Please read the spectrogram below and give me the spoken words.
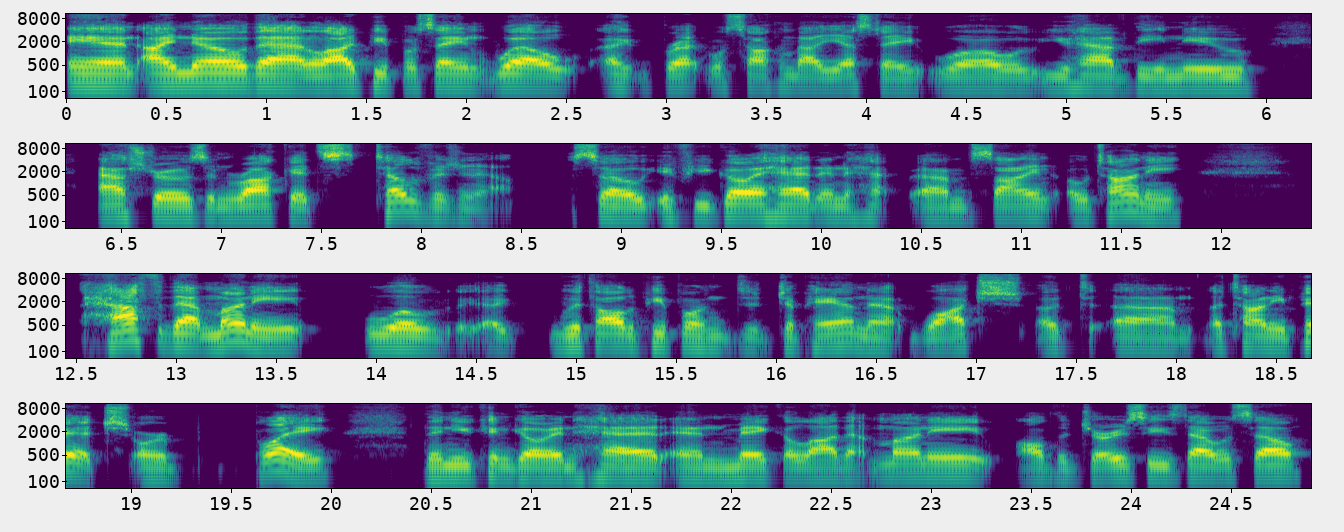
And I know that a lot of people are saying, well, I, Brett was talking about yesterday, well, you have the new Astros and Rockets television app. So if you go ahead and ha- um, sign Ohtani, half of that money will, uh, with all the people in J- Japan that watch a, um, Ohtani pitch or play, then you can go ahead and make a lot of that money, all the jerseys that would sell.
